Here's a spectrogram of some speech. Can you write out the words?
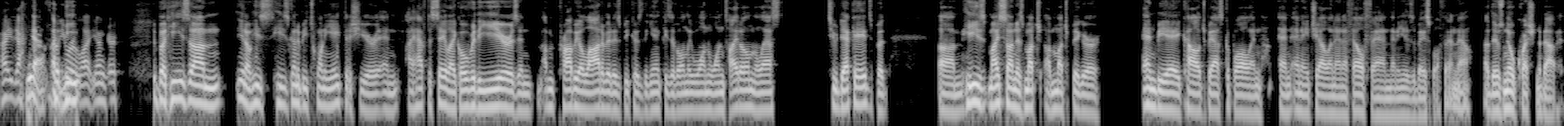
I, I yeah, thought you he, were a lot younger but he's um you know he's he's going to be 28 this year and i have to say like over the years and i'm probably a lot of it is because the yankees have only won one title in the last two decades but um he's my son is much a much bigger nba college basketball and and nhl and nfl fan than he is a baseball fan now uh, there's no question about it.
